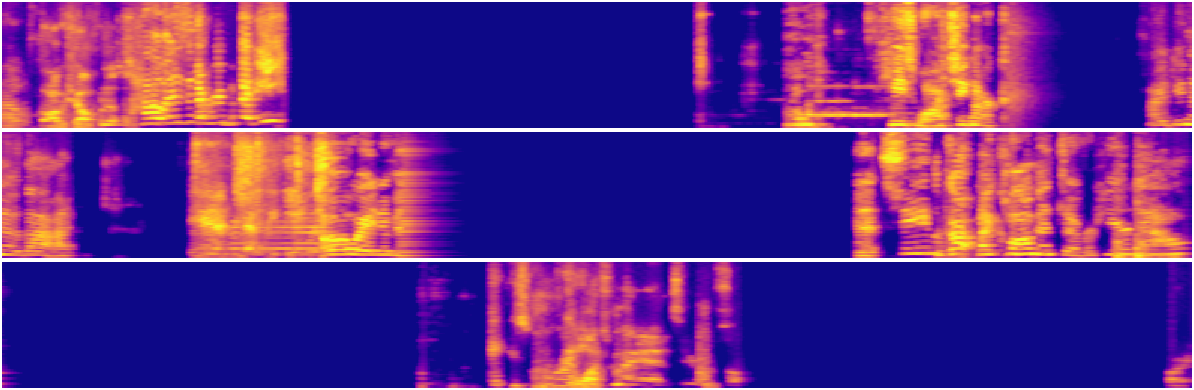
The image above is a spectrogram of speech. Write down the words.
Oh, Dog's helping us. how is everybody? Um, He's watching our. I do know that. And that we eat with. Oh, wait a minute. Let's see, I got my comment over here now. It's I great. watch my ads here. I'm sorry. Sorry.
